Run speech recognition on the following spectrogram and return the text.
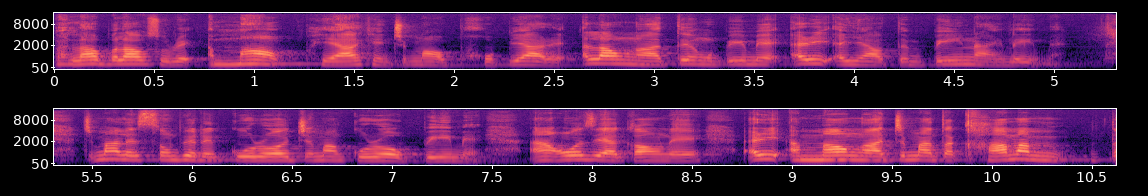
ဘလောက်ဘလောက်ဆိုတဲ့အမောက်ဖခင်ကျွန်မကိုဖော်ပြတယ်အဲ့လောက်ငါတင့်ကိုပေးမယ်အဲ့ဒီအရာတင်ပေးနိုင်လိမ့်မယ် ကျမလည်းဆုံးဖြတ်တဲ့ကိုရောကျမကိုရောပေးမယ်အန်ဩစရာကောင်းတယ်အဲ့ဒီအမောင့်ကကျမတခါမှတ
